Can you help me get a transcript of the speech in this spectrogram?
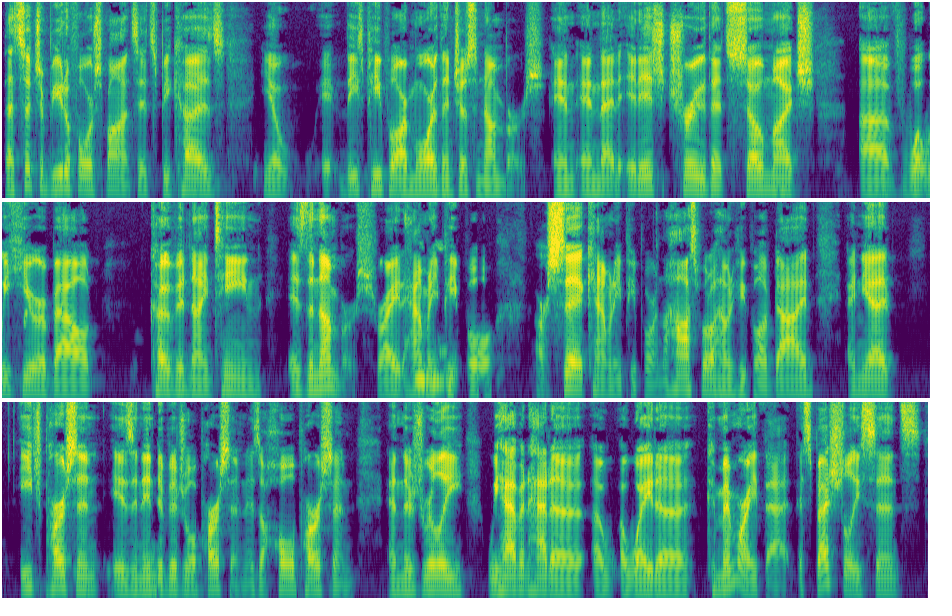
That's such a beautiful response. It's because you know it, these people are more than just numbers, and and that it is true that so much of what we hear about COVID nineteen is the numbers, right? How mm-hmm. many people are sick? How many people are in the hospital? How many people have died? And yet, each person is an individual person, is a whole person, and there's really we haven't had a, a, a way to commemorate that, especially since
